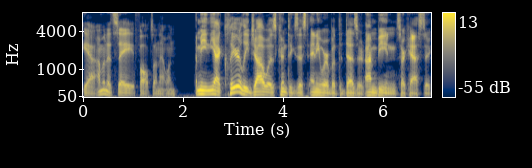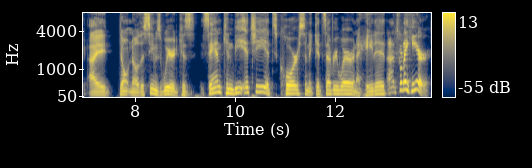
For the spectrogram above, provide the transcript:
yeah, I'm gonna say false on that one. I mean, yeah, clearly Jawas couldn't exist anywhere but the desert. I'm being sarcastic. I don't know. This seems weird because sand can be itchy. It's coarse and it gets everywhere, and I hate it. That's what I hear.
